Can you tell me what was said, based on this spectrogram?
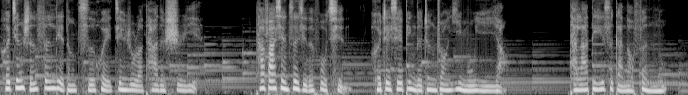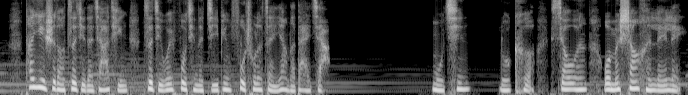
和精神分裂等词汇进入了他的视野，他发现自己的父亲和这些病的症状一模一样。塔拉第一次感到愤怒，他意识到自己的家庭，自己为父亲的疾病付出了怎样的代价。母亲，卢克，肖恩，我们伤痕累累，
